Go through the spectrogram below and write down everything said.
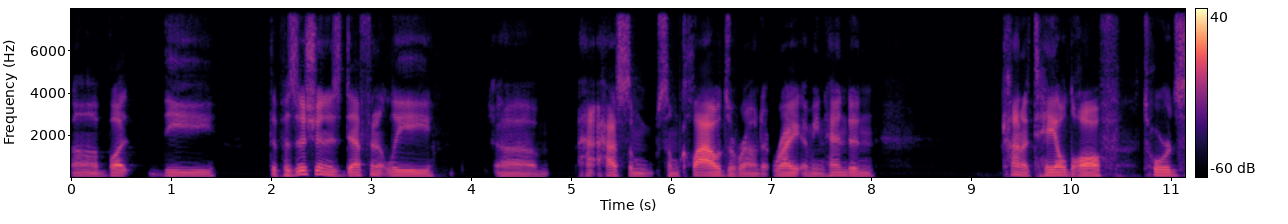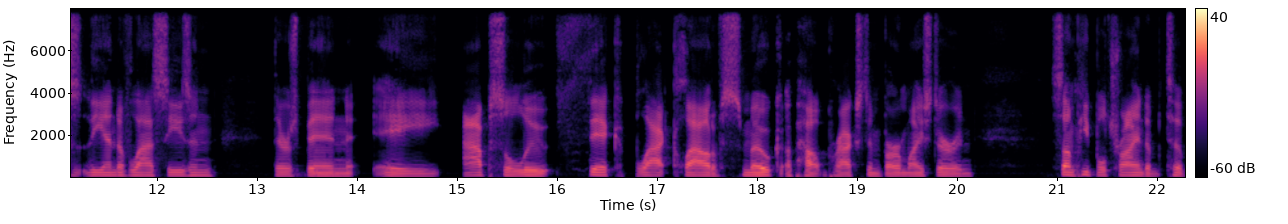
uh, but the the position is definitely um, ha- has some some clouds around it, right? I mean, Hendon kind of tailed off towards the end of last season. There's been a absolute thick black cloud of smoke about Braxton Burmeister and some people trying to to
